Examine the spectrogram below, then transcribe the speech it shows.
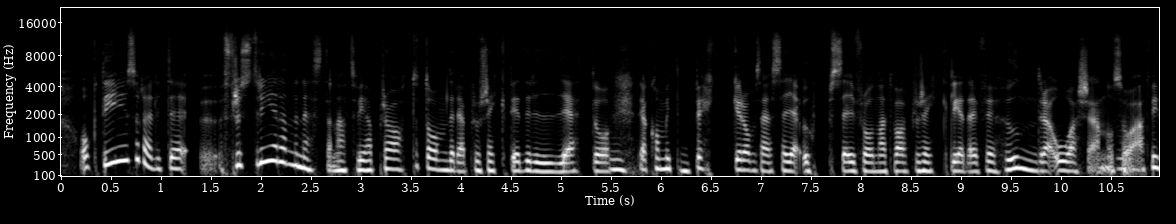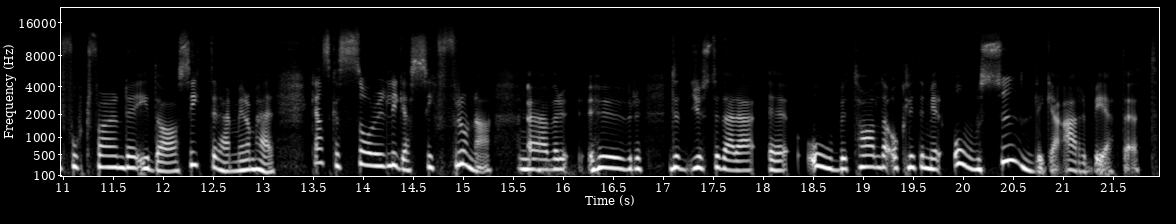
Och det är ju sådär lite eh, frustrerande nästan att vi har pratat om det där projektlederiet och det har kommit böcker om så här, säga upp sig från att vara projektledare för hundra år sedan och så. Att vi fortfarande idag sitter här med de här ganska sorgliga siffrorna över hur just det där eh, obetalda och lite mer osynliga arbetet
